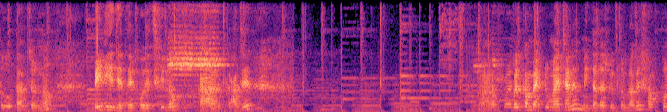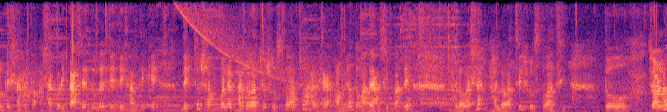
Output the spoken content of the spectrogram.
তো তার জন্য বেরিয়ে যেতে হয়েছিল কাজে। Welcome back to my channel Mita Dasgupta ব্লগে সকলকে স্বাগত। আশা করি কাছে দূরে যে যেখান থেকে দেখছ সকলে ভালো আছো, সুস্থ আছো, আর হ্যাঁ আমিও তোমাদের আশীর্বাদে ভালোবাসা ভালো আছি, সুস্থ আছি। তো চলো,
